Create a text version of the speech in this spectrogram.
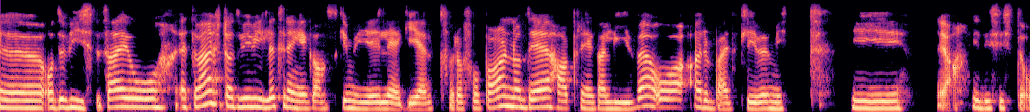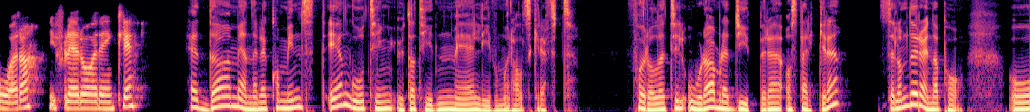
Og det viste seg jo etter hvert at vi ville trenge ganske mye legehjelp for å få barn, og det har prega livet og arbeidslivet mitt i ja, i de siste åra. I flere år, egentlig. Hedda mener det kom minst én god ting ut av tiden med livmorhalskreft. Forholdet til Ola ble dypere og sterkere, selv om det røyna på, og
